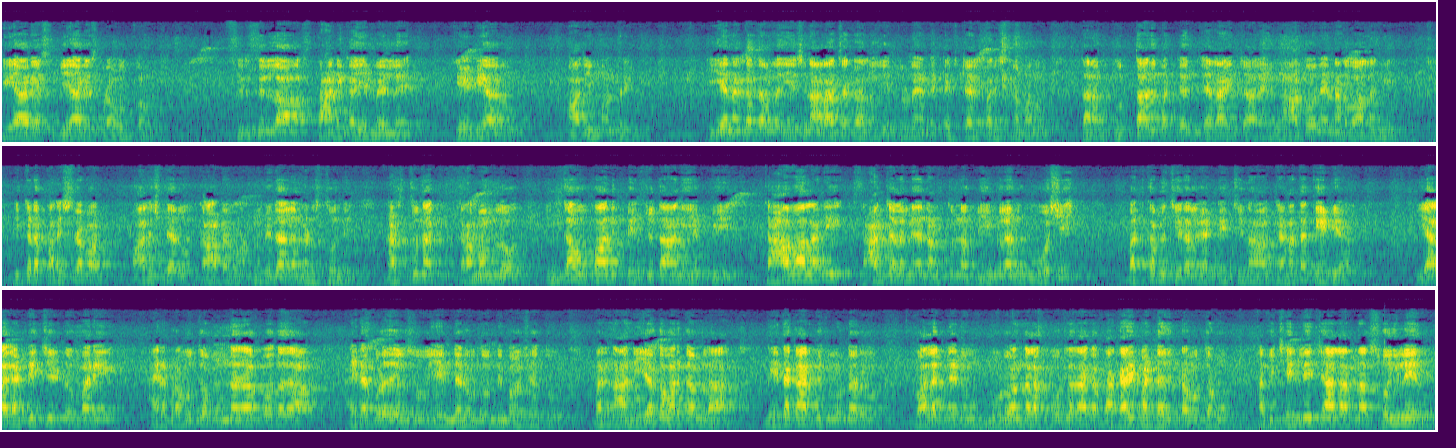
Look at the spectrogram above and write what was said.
టీఆర్ఎస్ బీఆర్ఎస్ ప్రభుత్వం. సిరిసిల్ల స్థానిక ఎమ్మెల్యే కేటీఆర్ మాజీ మంత్రి. ఈయన గతంలో చేసిన అరాచకాలు ఎట్లున్నాయంటే టెక్స్టైల్ పరిశ్రమను తన గుత్తాధిపత్యం చెలాయించాలని నాతోనే నడవాలని ఇక్కడ పరిశ్రమ పాలిస్టరు కాటన్ అన్ని విధాలుగా నడుస్తుంది. నడుస్తున్న క్రమంలో ఇంకా ఉపాధి పెంచుతా అని చెప్పి కావాలని సాధ్యాల మీద నడుస్తున్న భీములను ఓసి బతుకమ్మ చీరలు కట్టించిన ఘనత కేటీఆర్ది ఇవాళ కట్టించిండు మరి ఆయన ప్రభుత్వం ఉన్నదా పోతుందా? ఆయనకు కూడా తెలుసు ఏం జరుగుతుంది భవిష్యత్తు. మరి నా నియోజకవర్గంలో నేత కార్మికులు ఉన్నారు. వాళ్ళకి నేను మూడు వందల కోట్ల దాకా బకాయి పడ్డది ప్రభుత్వము. అవి చెల్లించాలన్న సొయ్యి లేదు.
